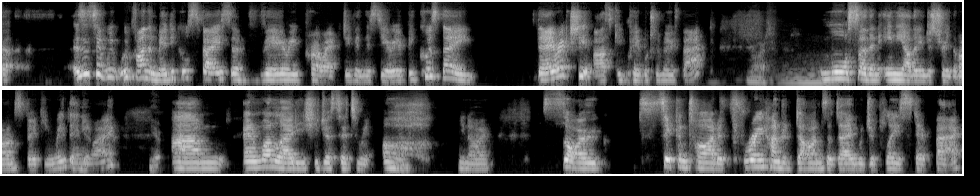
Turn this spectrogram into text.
uh, as I said, we, we find the medical space are very proactive in this area because they they're actually asking people to move back right. more so than any other industry that I'm speaking with anyway. Yep. Um, and one lady, she just said to me, "Oh, you know, so sick and tired of 300 dimes a day. Would you please step back?"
